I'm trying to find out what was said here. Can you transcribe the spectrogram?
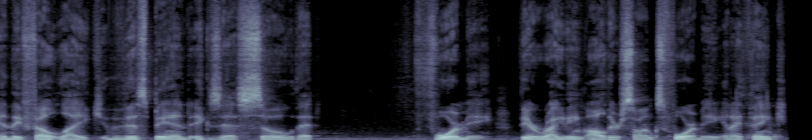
And they felt like this band exists so that for me they're writing all their songs for me. And i think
